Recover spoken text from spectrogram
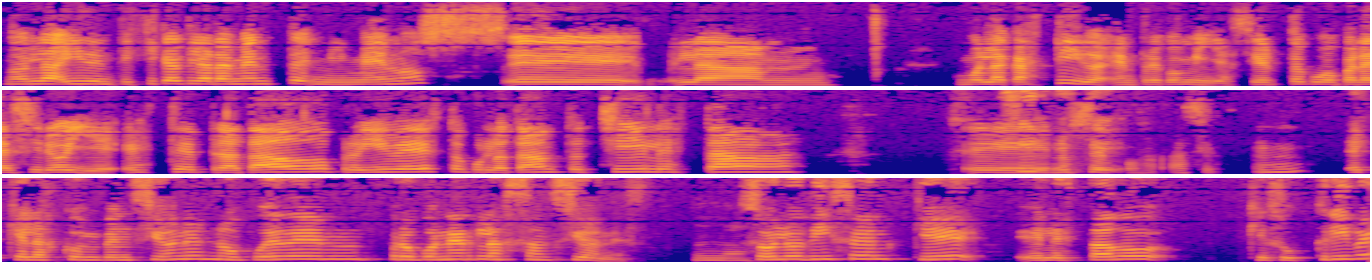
no la identifica claramente ni menos eh, la mm, como la castiga, entre comillas, ¿cierto? Como para decir, oye, este tratado prohíbe esto, por lo tanto Chile está eh, sí, es, que, pues, es que las convenciones no pueden proponer las sanciones. Solo dicen que el Estado que suscribe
